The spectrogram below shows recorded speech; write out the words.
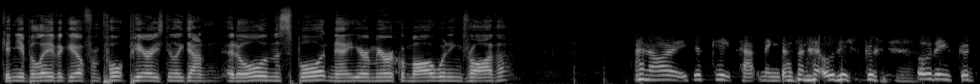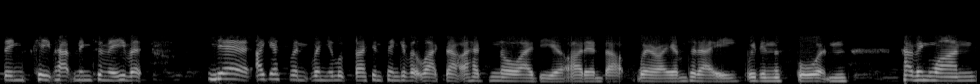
Can you believe a girl from Port Pirie's nearly done it all in the sport? Now you're a miracle mile winning driver. I know it just keeps happening, doesn't it? All these good, all these good things keep happening to me. But yeah, I guess when when you look back and think of it like that, I had no idea I'd end up where I am today within the sport and having won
